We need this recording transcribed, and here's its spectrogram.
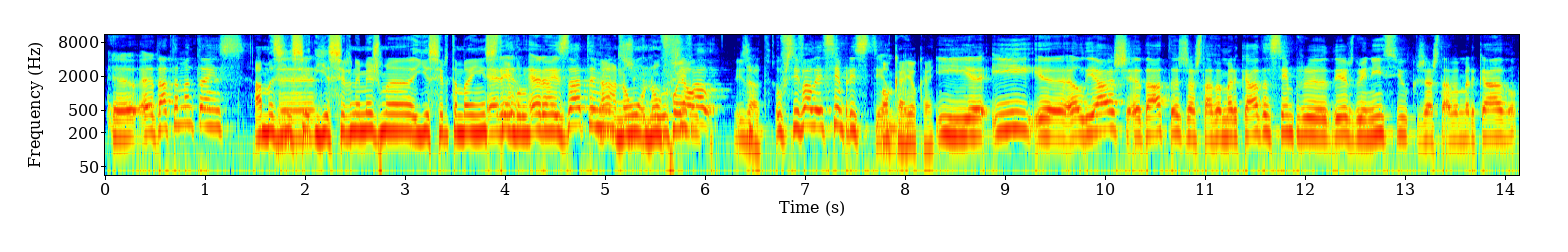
Uh, a data mantém-se. Ah, mas ia, uh, ser, ia ser na mesma, ia ser também em setembro. Eram exatamente. Ah, não, não o foi festival, algo... Exato. O festival é sempre em setembro. Ok, ok. E, eh, e aliás, a data já estava marcada sempre desde o início, que já estava marcado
